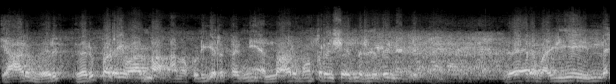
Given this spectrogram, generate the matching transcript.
யாரும் வெறு வெறுப்படை வரலாம் நம்ம குடிக்கிற தண்ணி எல்லாரும் மூத்திரம் சேர்ந்துருக்குதுன்னு வேற வழியே இல்லை.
